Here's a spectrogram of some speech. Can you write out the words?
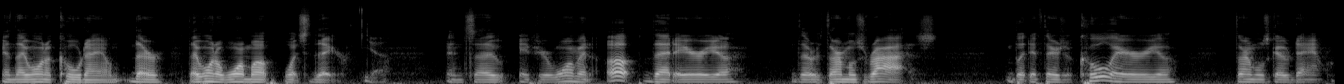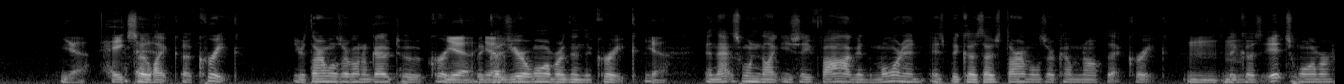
and they want to cool down. They're they want to warm up what's there. Yeah. And so if you're warming up that area, the thermals rise. But if there's a cool area, thermals go down. Yeah. Hate So that. like a creek, your thermals are going to go to a creek Yeah, because yeah. you're warmer than the creek. yeah. And that's when like you see fog in the morning is because those thermals are coming off that creek Mm-hmm. because it's warmer,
